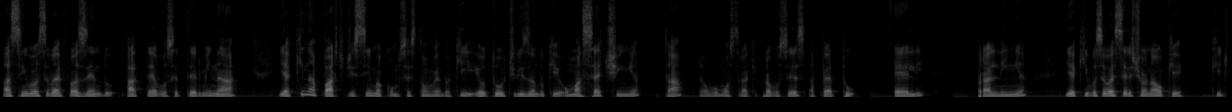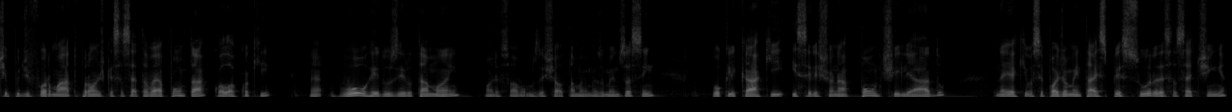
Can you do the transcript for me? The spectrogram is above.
Assim você vai fazendo até você terminar. E aqui na parte de cima, como vocês estão vendo aqui, eu estou utilizando o quê? Uma setinha, tá? Então vou mostrar aqui para vocês. Aperto L para linha e aqui você vai selecionar o quê? Que tipo de formato, para onde que essa seta vai apontar, coloco aqui, né? Vou reduzir o tamanho, olha só, vamos deixar o tamanho mais ou menos assim. Vou clicar aqui e selecionar pontilhado, né? E aqui você pode aumentar a espessura dessa setinha.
